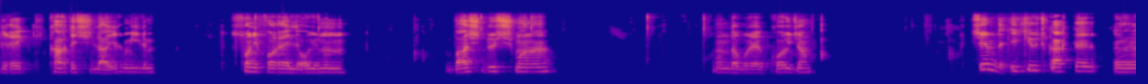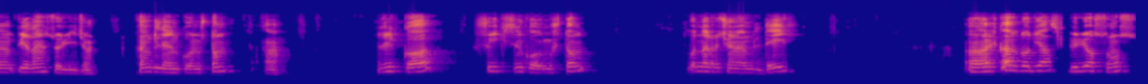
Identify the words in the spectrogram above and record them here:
Direkt kardeşiyle ayırmayalım. Sony Forelli oyunun baş düşmanı. Onu da buraya koyacağım. Şimdi 2-3 karakter e, birden söyleyeceğim. Hangilerini koymuştum? Ha. Rico. Şu ikisini koymuştum. Bunlar hiç önemli değil. E, Ricardo Diaz biliyorsunuz.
